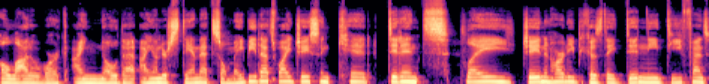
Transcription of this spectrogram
a lot of work. I know that. I understand that. So maybe that's why Jason Kidd didn't play Jaden Hardy because they did need defense.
